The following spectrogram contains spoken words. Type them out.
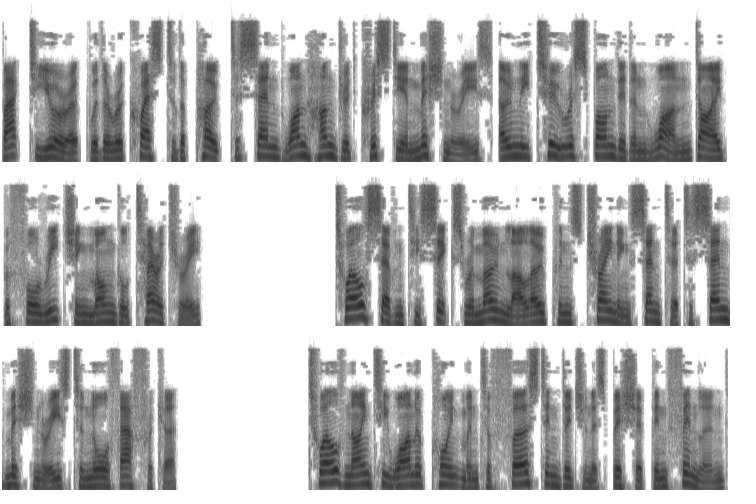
back to Europe with a request to the Pope to send 100 Christian missionaries only two responded and one died before reaching Mongol territory. 1276 Ramon Llull opens training center to send missionaries to North Africa. 1291 Appointment of first indigenous bishop in Finland.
